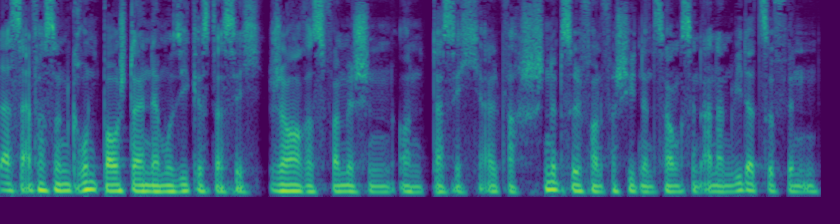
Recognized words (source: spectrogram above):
dass es einfach so ein Grundbaustein der Musik ist, dass sich Genres vermischen und dass sich einfach Schnipsel von verschiedenen Songs in anderen wiederzufinden.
